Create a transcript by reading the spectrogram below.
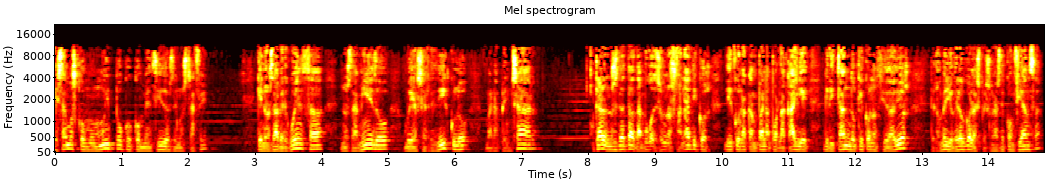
estamos como muy poco convencidos de nuestra fe? Que nos da vergüenza, nos da miedo, voy a ser ridículo, van a pensar. Claro, no se trata tampoco de ser unos fanáticos, de ir con una campana por la calle gritando que he conocido a Dios, pero hombre, yo creo que las personas de confianza,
